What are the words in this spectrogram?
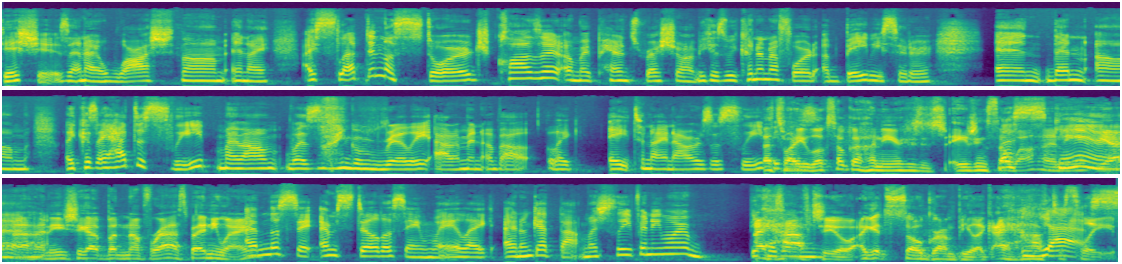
dishes and i wash them and i i slept in the storage closet of my parents restaurant because we couldn't afford a babysitter and then um like because i had to sleep my mom was like really adamant about like eight to nine hours of sleep That's why you look so good, honey. You're just aging so well, honey. Yeah, honey. She got but enough rest. But anyway, i'm the same i'm still the same way like i don't get that much sleep anymore I because have I'm to. I get so grumpy. Like I have yes, to sleep.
